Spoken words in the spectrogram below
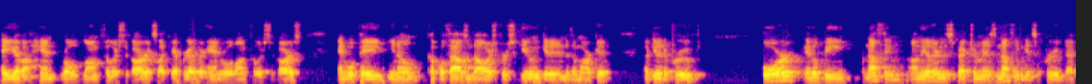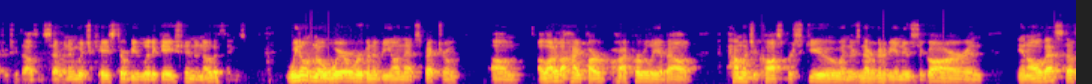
hey, you have a hand rolled long filler cigar. It's like every other hand rolled long filler cigars. And we'll pay, you know, a couple thousand dollars per SKU and get it into the market, uh, get it approved. Or it'll be nothing. On the other end of the spectrum is nothing gets approved after 2007, in which case there'll be litigation and other things. We don't know where we're going to be on that spectrum. Um, a lot of the hyper- hyperbole about how much it costs per SKU and there's never going to be a new cigar and and all that stuff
